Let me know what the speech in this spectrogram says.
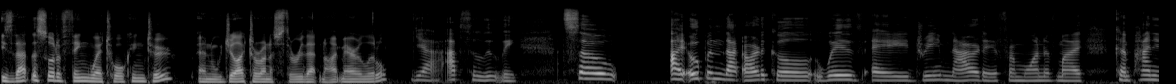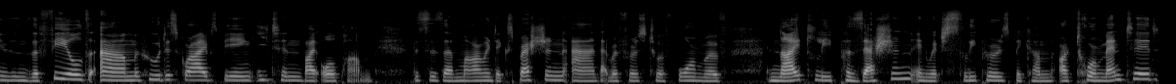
Is that the sort of thing we're talking to? And would you like to run us through that nightmare a little? Yeah, absolutely. So I opened that article with a dream narrative from one of my companions in the field um, who describes being eaten by oil palm. This is a Marind expression and that refers to a form of nightly possession in which sleepers become are tormented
